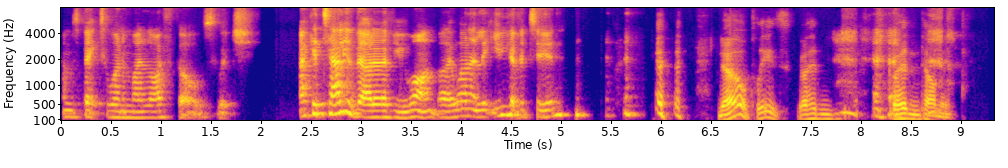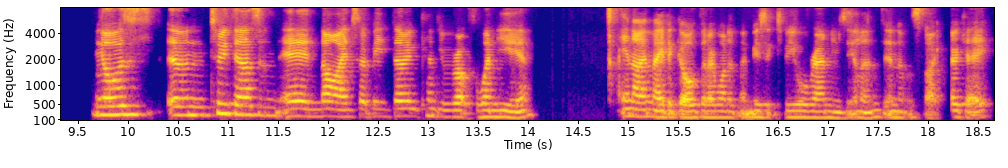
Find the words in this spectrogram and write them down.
Comes back to one of my life goals which I could tell you about if you want, but I want to let you have a turn. no, please. Go ahead and go ahead and tell me. It was in 2009, so I've been doing Kindy Rock for one year, and I made a goal that I wanted my music to be all around New Zealand, and it was like, okay,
